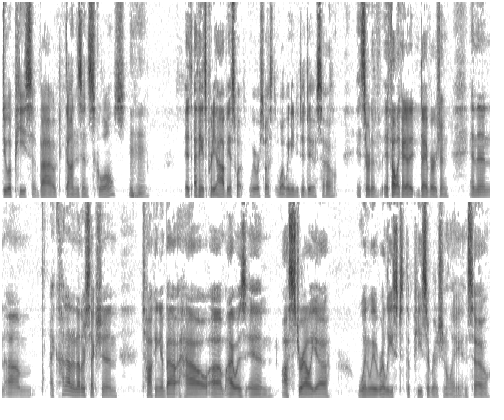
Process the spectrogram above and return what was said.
do a piece about guns in schools. Mhm. It, I think it's pretty obvious what we were supposed, to, what we needed to do. So it sort of it felt like a diversion. And then um, I cut out another section talking about how um, I was in Australia when we released the piece originally, and so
